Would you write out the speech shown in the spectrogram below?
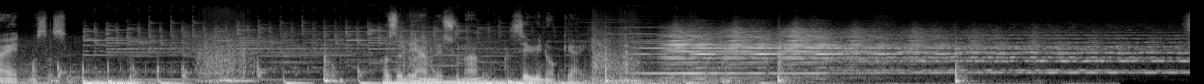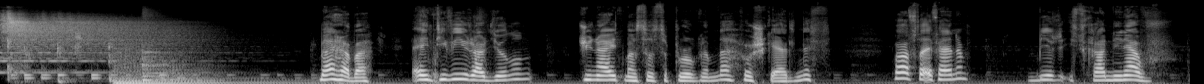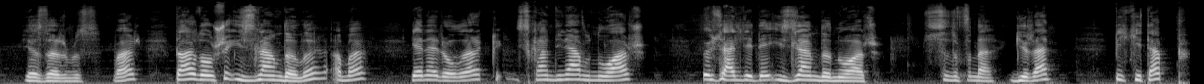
Cinayet Masası Hazırlayan ve sunan Sevin Okyay Merhaba, NTV Radyo'nun Cinayet Masası programına hoş geldiniz. Bu hafta efendim bir İskandinav yazarımız var. Daha doğrusu İzlandalı ama genel olarak İskandinav Noir, özellikle de İzlanda Noir sınıfına giren bir kitap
